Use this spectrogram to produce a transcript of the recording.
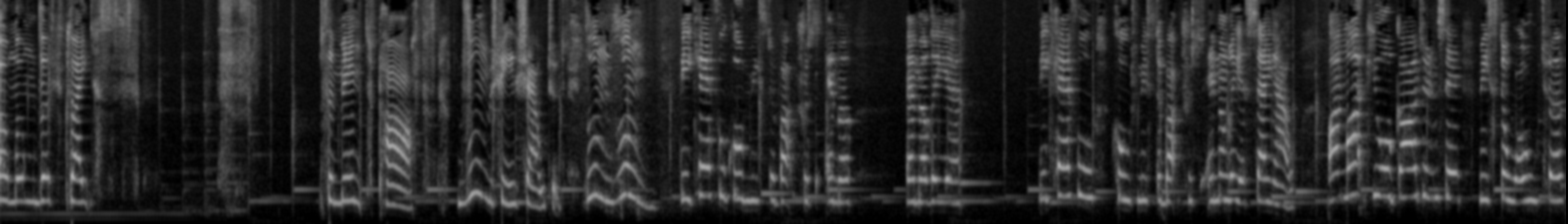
along the straight cement paths. Vroom, she shouted. Vroom, vroom. Be careful, called Mr. Buttress Emma, Emilia. Uh, Be careful, called Mr. Buttress. Emilia sang out. I like your garden, said Mr. Walter.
